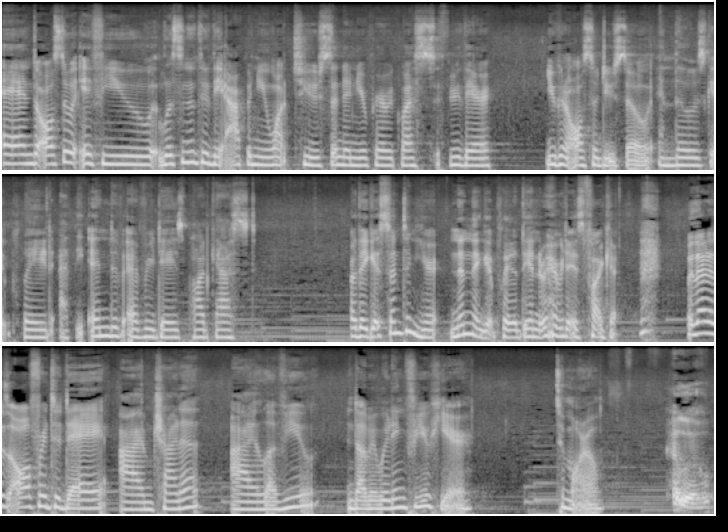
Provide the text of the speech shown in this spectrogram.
And also, if you listen through the app and you want to send in your prayer requests through there, you can also do so. And those get played at the end of every day's podcast. Or they get sent in here and then they get played at the end of every day's podcast. but that is all for today. I'm China. I love you. And I'll be waiting for you here tomorrow. Hello.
